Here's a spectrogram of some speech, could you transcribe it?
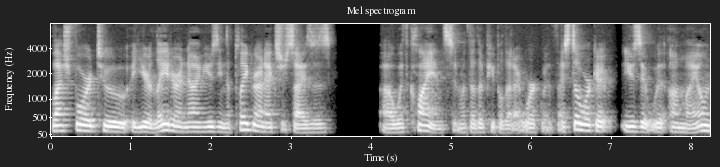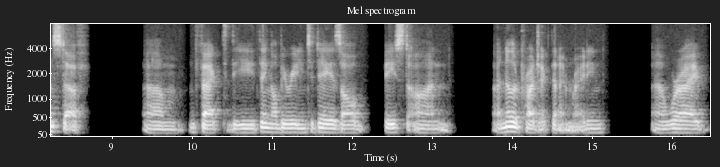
Flash forward to a year later, and now I'm using the playground exercises uh, with clients and with other people that I work with. I still work at use it with, on my own stuff. Um, in fact, the thing I'll be reading today is all based on another project that I'm writing, uh, where I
